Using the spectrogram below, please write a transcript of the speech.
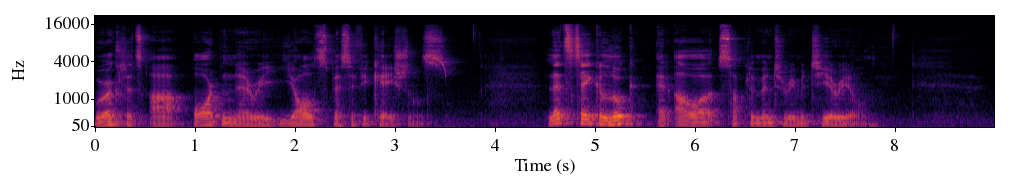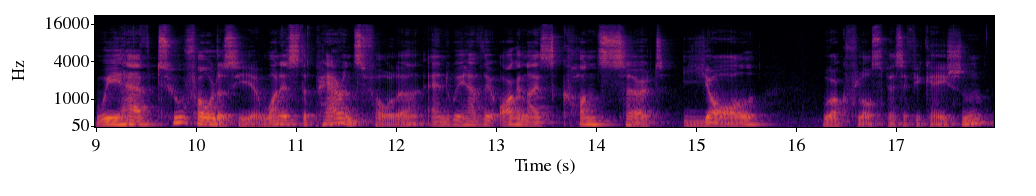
worklets are ordinary YAWL specifications. Let's take a look at our supplementary material. We have two folders here. One is the parents folder and we have the organized concert YAWL workflow specification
